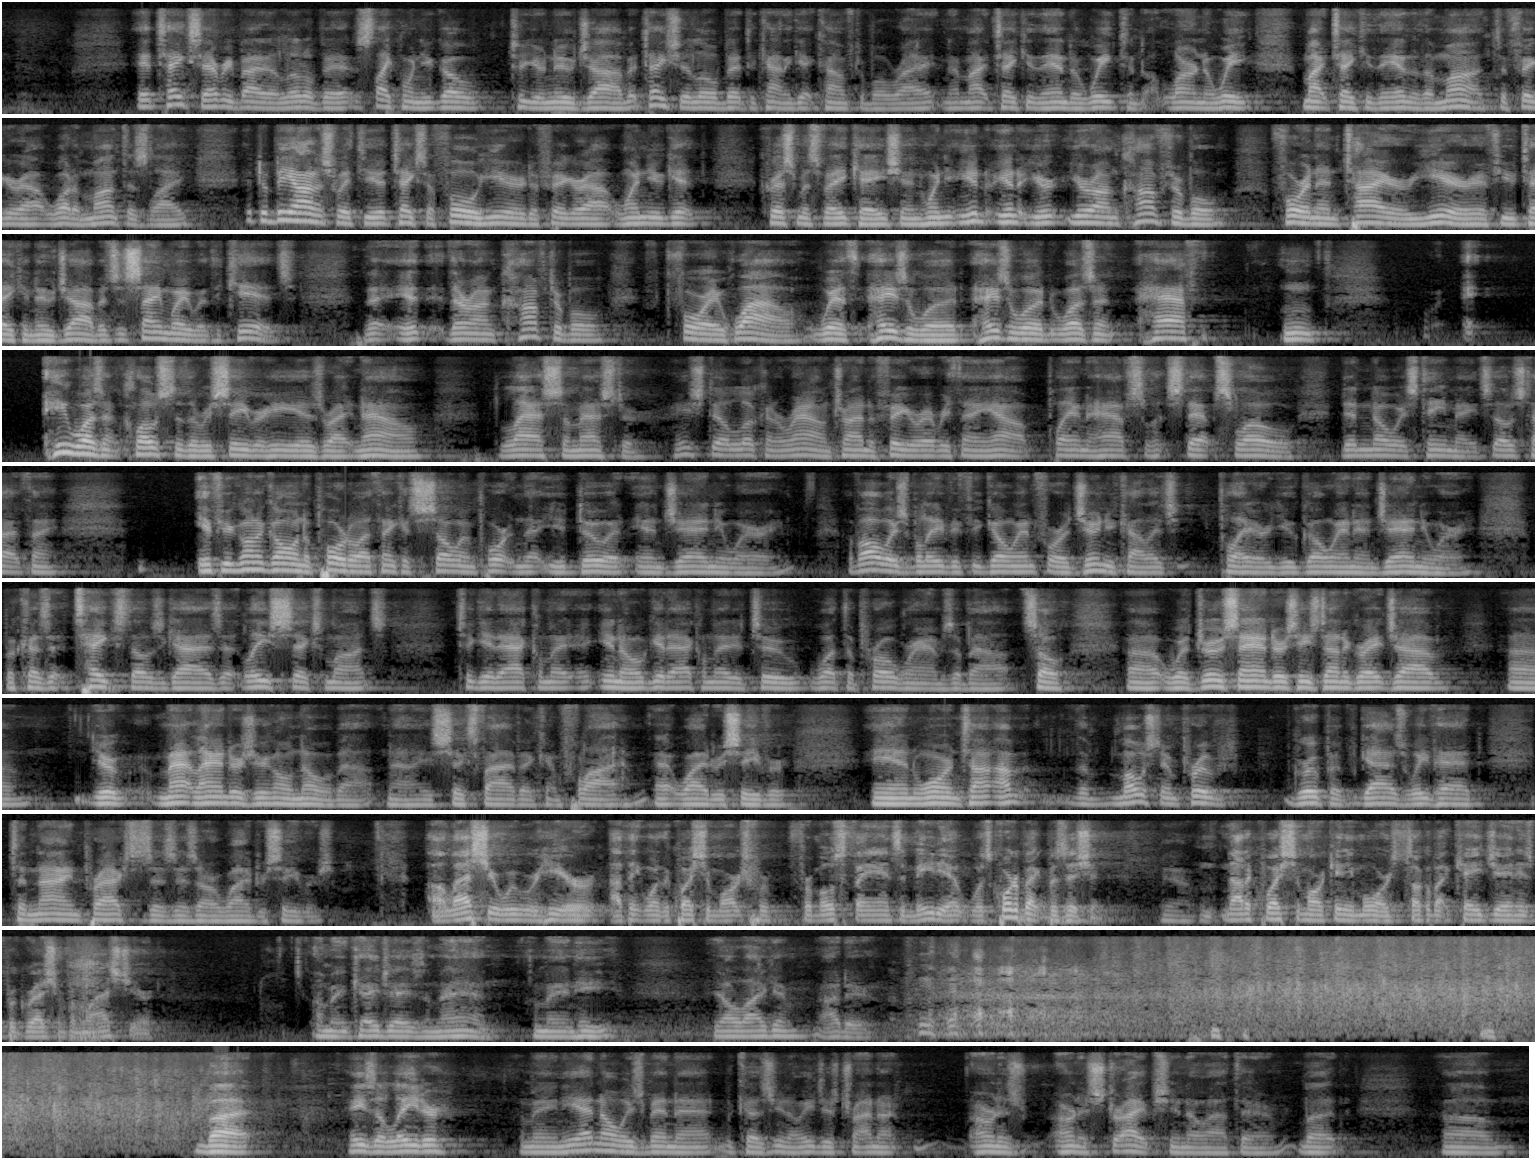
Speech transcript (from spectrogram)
it takes everybody a little bit. It's like when you go to your new job, it takes you a little bit to kind of get comfortable, right? And it might take you the end of the week to learn the week, it might take you the end of the month to figure out what a month is like. To be honest with you, it takes a full year to figure out when you get Christmas vacation, when you, you, know, you're, you're uncomfortable for an entire year if you take a new job. It's the same way with the kids. They're uncomfortable for a while with Haselwood. Haselwood wasn't half, mm, he wasn't close to the receiver he is right now last semester. He's still looking around, trying to figure everything out, playing a half step slow, didn't know his teammates, those type things. If you're going to go in the portal, I think it's so important that you do it in January. I've always believed if you go in for a junior college player, you go in in January because it takes those guys at least six months to get acclimated, you know, get acclimated to what the program's about. So uh, with Drew Sanders, he's done a great job. Uh, Matt Landers, you're going to know about now. He's 6'5 and can fly at wide receiver. And Warren, Tom, the most improved group of guys we've had to nine practices is our wide receivers. Uh, last year we were here. I think one of the question marks for, for most fans and media was quarterback position. Yeah. Not a question mark anymore. Just talk about KJ and his progression from last year. I mean, KJ's the man. I mean, he, y'all like him? I do. but he's a leader. I mean, he hadn't always been that because you know he's just trying to earn his earn his stripes, you know, out there. But um,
